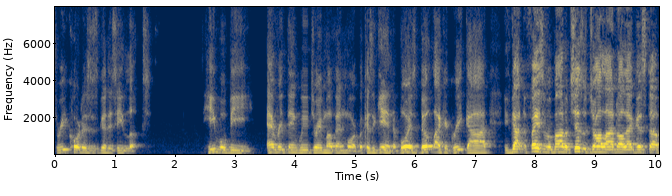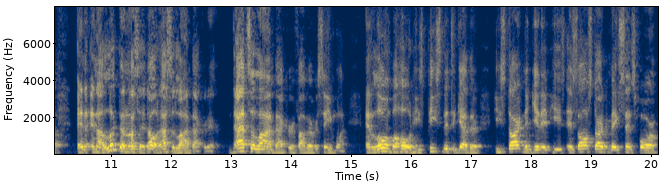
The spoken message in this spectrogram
three quarters as good as he looks, he will be everything we dream of and more. Because again, the boy is built like a Greek god. He's got the face of a model, chiseled jawline, all that good stuff. And, and I looked at him and I said, Oh, that's a linebacker there. That's a linebacker if I've ever seen one. And lo and behold, he's piecing it together. He's starting to get it. He's it's all starting to make sense for him.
